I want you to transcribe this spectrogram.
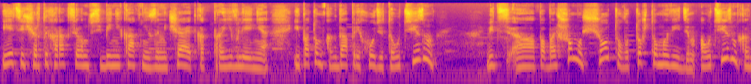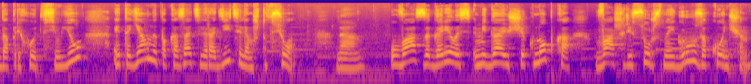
и эти черты характера он в себе никак не замечает как проявление. И потом, когда приходит аутизм, ведь а, по большому счету, вот то, что мы видим, аутизм, когда приходит в семью, это явный показатель родителям, что все, Да. у вас загорелась мигающая кнопка, ваш ресурс на игру закончен.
